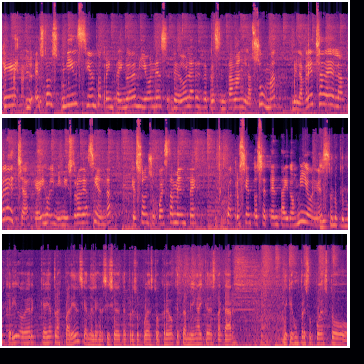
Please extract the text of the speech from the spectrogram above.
que estos 1.139 millones de dólares representaban la suma de la brecha de la brecha que dijo el ministro de Hacienda, que son supuestamente 472 Y millones. eso es lo que hemos querido ver, que haya transparencia en el ejercicio de este presupuesto. Creo que también hay que destacar de que es un presupuesto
